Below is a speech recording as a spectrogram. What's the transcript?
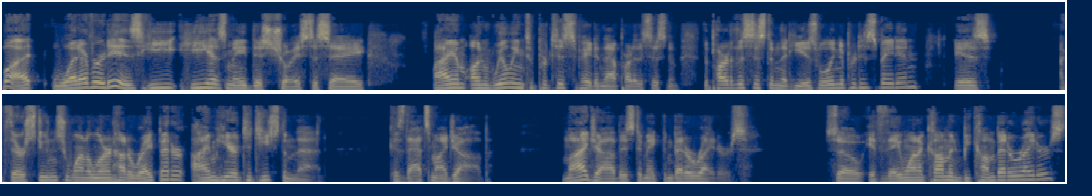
But whatever it is, he he has made this choice to say I am unwilling to participate in that part of the system. The part of the system that he is willing to participate in is if there are students who want to learn how to write better, I'm here to teach them that because that's my job. My job is to make them better writers. So if they want to come and become better writers,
